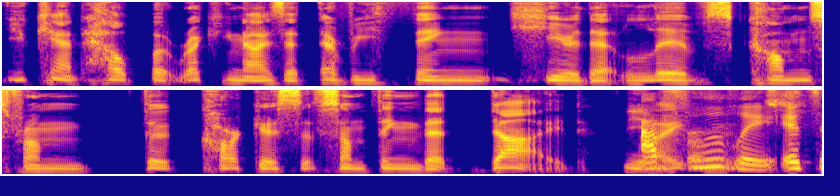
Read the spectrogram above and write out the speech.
you can't help but recognize that everything here that lives comes from the carcass of something that died? Right? Absolutely. It's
